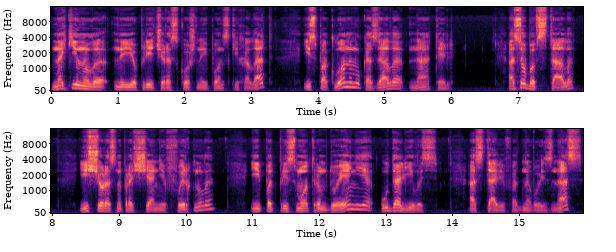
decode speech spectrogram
накинула на ее плечи роскошный японский халат и с поклоном указала на отель. Особо встала, еще раз на прощание фыркнула и под присмотром дуэнья удалилась, оставив одного из нас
